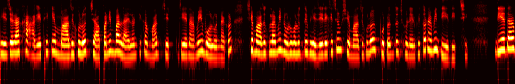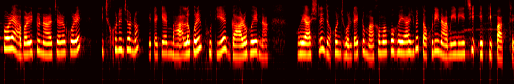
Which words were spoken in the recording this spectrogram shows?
ভেজে রাখা আগে থেকে মাছগুলো, জাপানি বা লাইলনটিকা মাছ যে যে নামেই বলুন না এখন সে মাছগুলো আমি নুন, হলুদ দিয়ে ভেজে রেখেছিলাম। সে মাছগুলো ওই ফুটন্ত ঝোলের ভিতর আমি দিয়ে দিচ্ছি। দিয়ে দেওয়ার পরে আবার একটু নাড়াচাড়া করে কিছুক্ষণের জন্য এটাকে আমি ভালো করে ফুটিয়ে গাঢ় হয়ে না হয়ে আসলে যখন ঝোলটা একটু মাখো মাখো হয়ে আসবে, তখনই নামিয়ে নিয়েছি একটি পাত্রে।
